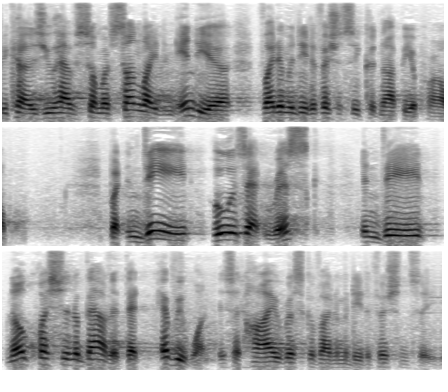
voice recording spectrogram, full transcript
because you have so much sunlight in India, vitamin D deficiency could not be a problem. But indeed, who is at risk? Indeed, no question about it, that everyone is at high risk of vitamin D deficiency.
